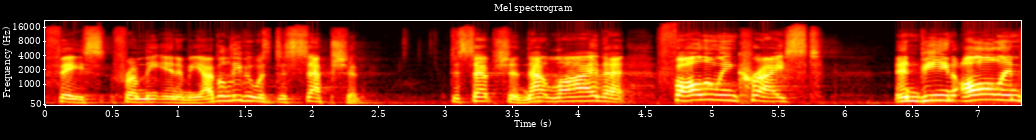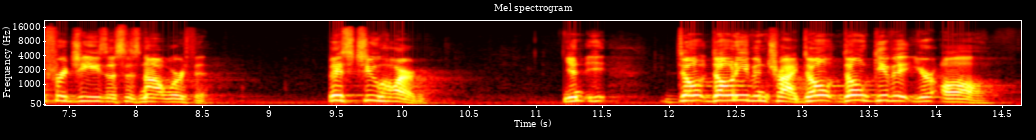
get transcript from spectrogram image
face from the enemy? I believe it was deception. Deception, that lie that following Christ and being all in for Jesus is not worth it. It's too hard. You, don't, don't even try. Don't, don't give it your all.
